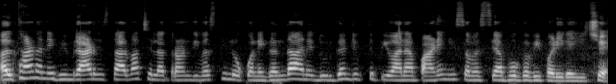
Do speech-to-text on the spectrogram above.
અલથાણ અને ભીમરાડ વિસ્તારમાં છેલ્લા ત્રણ દિવસથી લોકોને ગંદા અને દુર્ગંધયુક્ત પીવાના પાણીની સમસ્યા ભોગવવી પડી રહી છે.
